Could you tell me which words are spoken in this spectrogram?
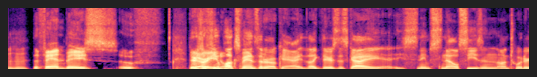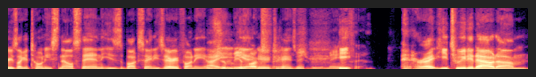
Mhm. the fan base, oof. There's a few annoying. Bucks fans that are okay. I, like, there's this guy. His name's Snell Season on Twitter. He's like a Tony Snell stan. He's a Bucks fan. He's very funny. I, shouldn't be a yeah, Bucks he fan. entertains me. should be a main He- fan. Right? He tweeted out. Um,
